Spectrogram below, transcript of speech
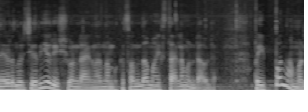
നേടുന്ന ഒരു ചെറിയൊരു ഇഷ്യൂ ഉണ്ടായിരുന്നത് നമുക്ക് സ്വന്തമായി സ്ഥലം ഉണ്ടാവില്ല. അപ്പോൾ ഇപ്പം നമ്മൾ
